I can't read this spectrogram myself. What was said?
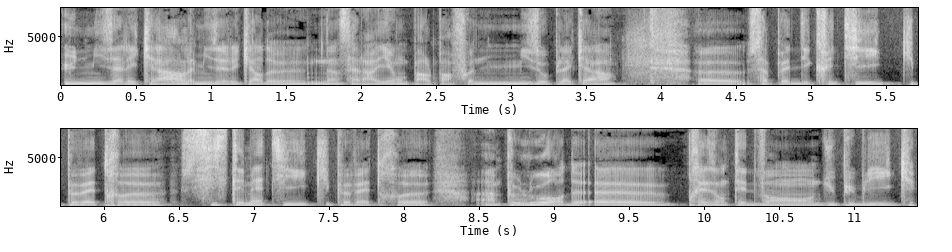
une mise à l'écart, la mise à l'écart d'un salarié. On parle parfois de mise au placard. Euh, ça peut être des critiques qui peuvent être systématiques, qui peuvent être un peu lourdes, présentées devant du public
